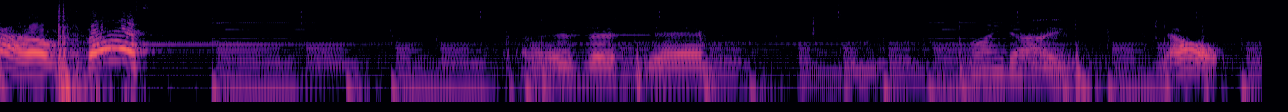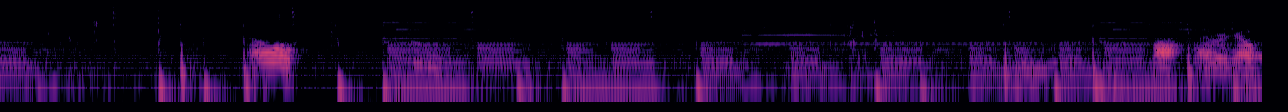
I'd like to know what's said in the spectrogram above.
it. Wow, best! What is this game? find out. No. No. Oh, there we go.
